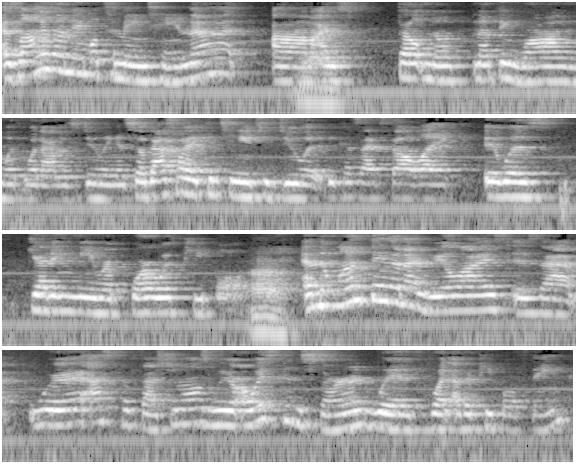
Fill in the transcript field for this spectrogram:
as long as I'm able to maintain that, um, Right. I felt no, nothing wrong with what I was doing. And so that's why I continued to do it because I felt like it was getting me rapport with people. Uh-huh. And the one thing that I realized is that we're, as professionals, we are always concerned with what other people think.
